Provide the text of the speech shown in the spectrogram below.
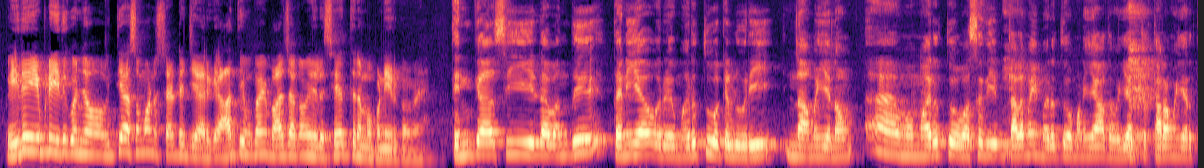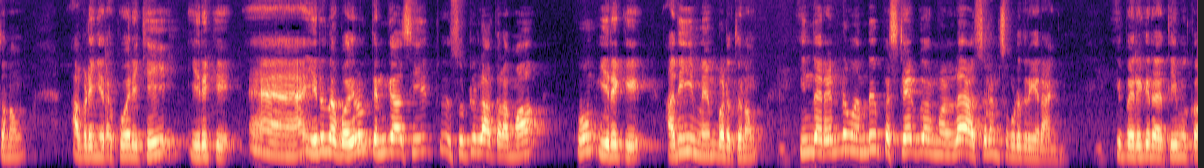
இப்போ இது எப்படி இது கொஞ்சம் வித்தியாசமான ஸ்ட்ராட்டஜியாக இருக்குது அதிமுகவும் பாஜகவும் இதில் சேர்த்து நம்ம பண்ணியிருக்கோமே. தென்காசியில் வந்து தனியாக ஒரு மருத்துவக் கல்லூரி இந்த அமையணும். மருத்துவ வசதி தலைமை மருத்துவமனையாக அதை உயர்த்த தரம் உயர்த்தணும் அப்படிங்கிற கோரிக்கை இருக்குது இருந்த போதிலும் தென்காசி சுற்றுலாத்தலமாகவும் இருக்குது அதையும் மேம்படுத்தணும். இந்த ரெண்டும் வந்து இப்போ ஸ்டேட் கவர்மெண்ட்டில் அசூரன்ஸ் கொடுத்துருக்கிறாங்க. இப்போ இருக்கிற திமுக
